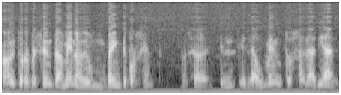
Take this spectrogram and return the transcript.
¿No? Esto representa menos de un 20%. O sea, el, el aumento salarial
